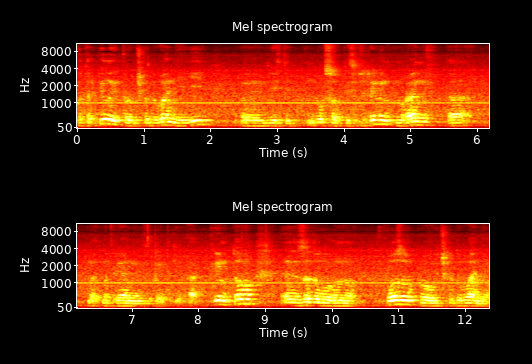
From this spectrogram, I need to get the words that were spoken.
потерпілої про відшкодування її е, 200 200 тисяч гривень моральних та матеріальних збитків. А крім того, е, задоволено позов про відшкодування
